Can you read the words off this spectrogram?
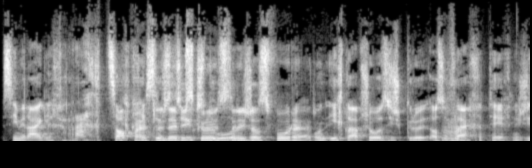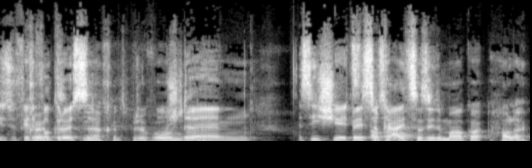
sind wir eigentlich recht Ich zackig weiss nicht, ob es grösser ist als vorher. Und ich glaube schon, es ist grö also flächentechnisch ist es auf jeden Fall grösser. Ja, könnte ich mir schon und vorstellen. ähm, es ist jetzt Besser also, geheizt als in der Magerhalle.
